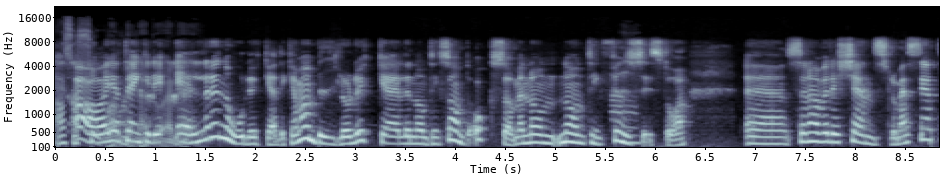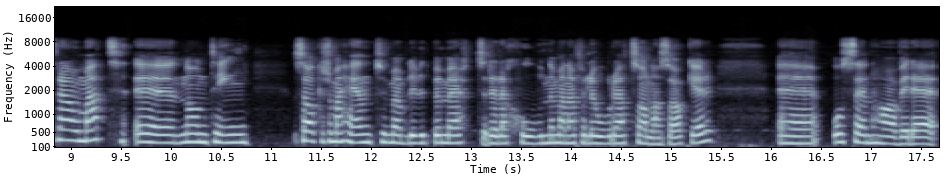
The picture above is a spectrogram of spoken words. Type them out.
Alltså ja, jag tänker det. Eller? eller en olycka. Det kan vara en bilolycka eller någonting sånt också. Men någon, någonting fysiskt då. Eh, sen har vi det känslomässiga traumat. Eh, någonting, saker som har hänt, hur man blivit bemött, relationer man har förlorat, sådana saker. Eh, och sen har vi det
